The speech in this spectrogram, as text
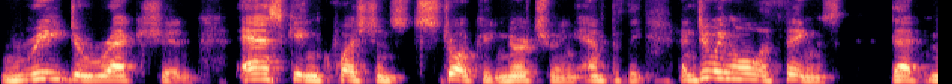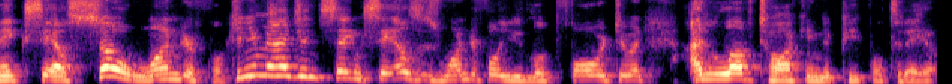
redirection, asking questions, stroking, nurturing, empathy, and doing all the things that makes sales so wonderful. Can you imagine saying sales is wonderful? You look forward to it. I love talking to people today. It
